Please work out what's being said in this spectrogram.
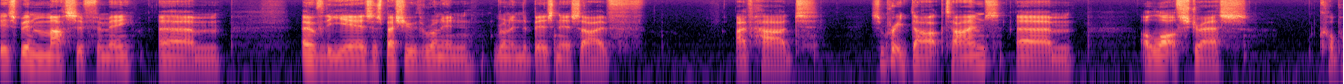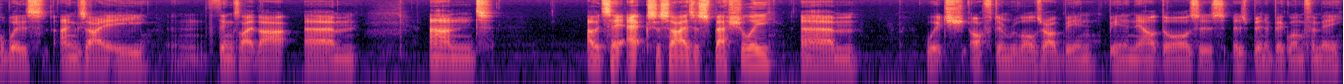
it's been massive for me um, over the years, especially with running running the business. I've I've had some pretty dark times, um, a lot of stress, coupled with anxiety and things like that, um, and I would say exercise especially. Um, which often revolves around being being in the outdoors, has has been a big one for me.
